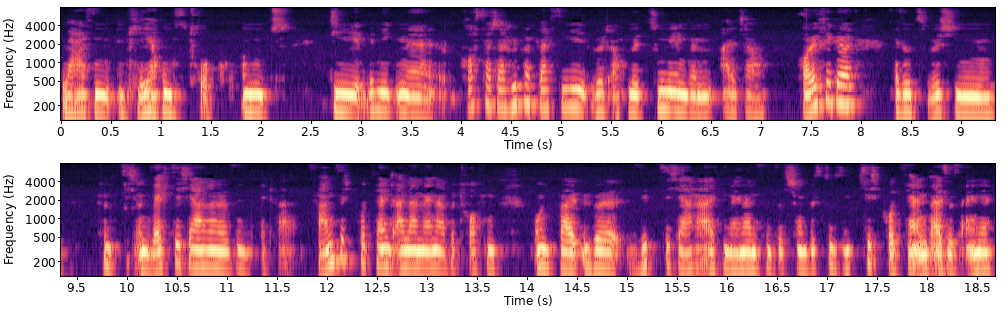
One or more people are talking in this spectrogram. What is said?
Blasenentleerungsdruck. Und die benigne Prostatahyperplasie wird auch mit zunehmendem Alter häufiger. Also zwischen 50 und 60 Jahre sind etwa 20 Prozent aller Männer betroffen und bei über 70 Jahre alten Männern sind es schon bis zu 70 Prozent. Also es ist eine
